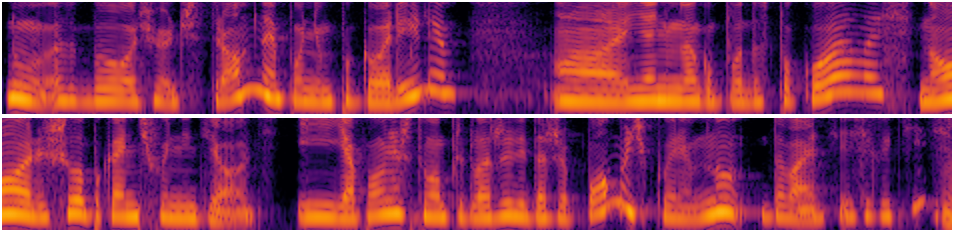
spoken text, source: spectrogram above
ну, это было очень-очень стрёмно, я помню, мы поговорили. А, Я немного подуспокоилась, но решила пока ничего не делать. И я помню, что мы предложили даже помощь, говорим, ну, давайте, если хотите.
